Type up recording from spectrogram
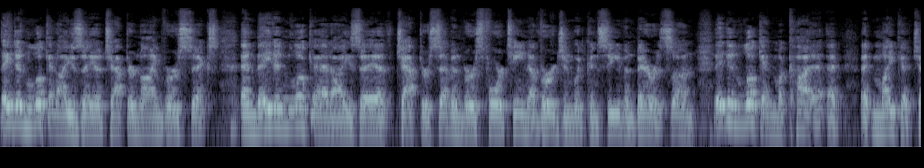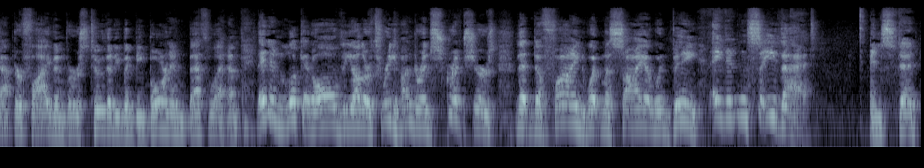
They didn't look at Isaiah chapter 9, verse 6, and they didn't look at Isaiah chapter 7, verse 14, a virgin would conceive and bear a son. They didn't look at Micaiah, at at Micah chapter 5 and verse 2 that he would be born in Bethlehem. They didn't look at all the other 300 scriptures that what Messiah would be. They didn't see that. Instead,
